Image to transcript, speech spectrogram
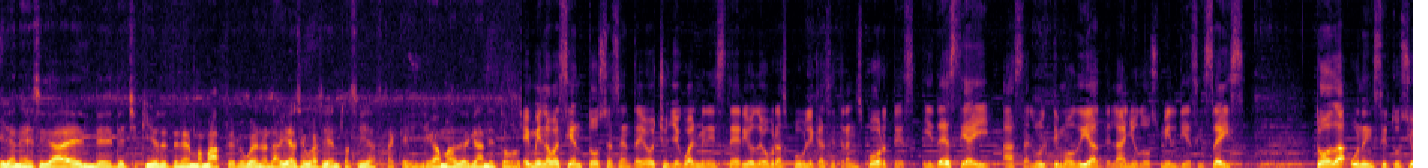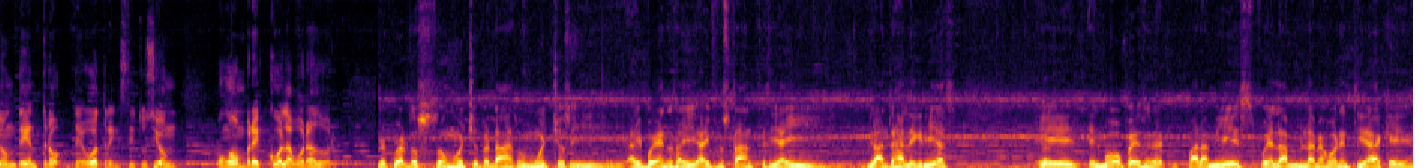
y la necesidad de, chiquillos de tener mamá, pero bueno, la vida se fue haciendo así hasta que llegamos a ser grandes todos. En 1968 llegó al Ministerio de Obras Públicas y Transportes y desde ahí hasta el último día del año 2016, toda una institución dentro de otra institución, un hombre colaborador. Recuerdos son muchos, ¿verdad? Son muchos y hay buenos, hay, hay frustrantes y hay grandes alegrías el, el MOP para mí fue la, mejor entidad que,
